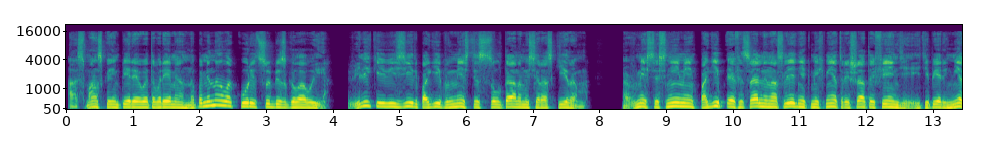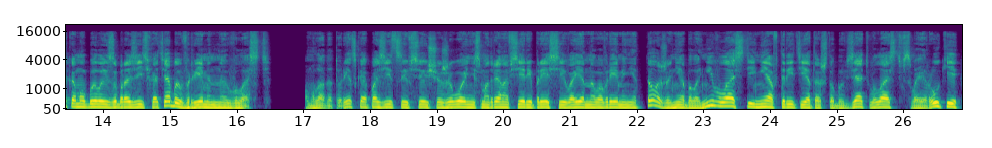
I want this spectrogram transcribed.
Османская империя в это время напоминала курицу без головы. Великий визирь погиб вместе с султаном и Сираскиром. Вместе с ними погиб и официальный наследник Мехмед Решат Эфенди, и теперь некому было изобразить хотя бы временную власть. У младотурецкой оппозиции, все еще живой, несмотря на все репрессии военного времени, тоже не было ни власти, ни авторитета, чтобы взять власть в свои руки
